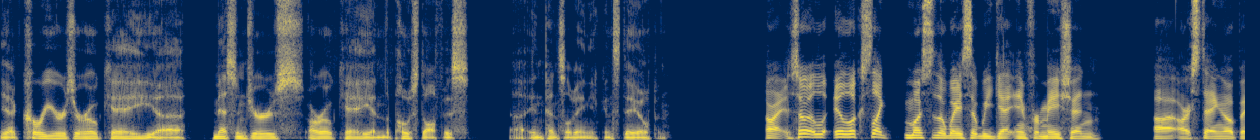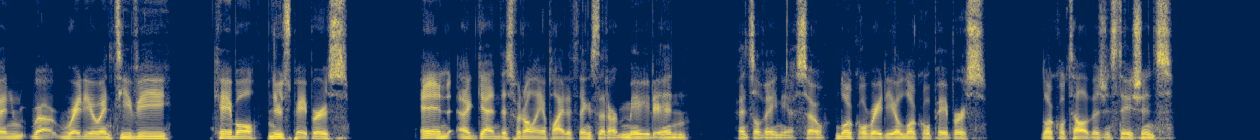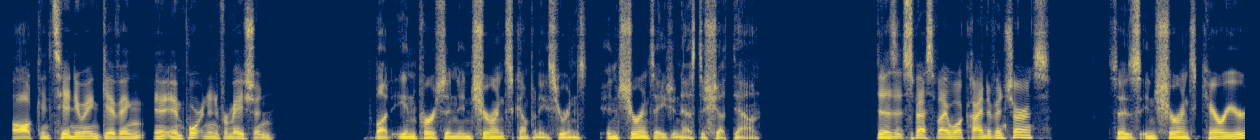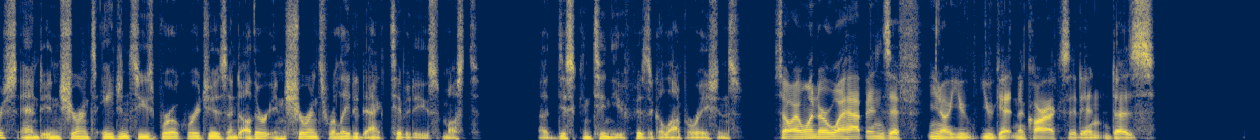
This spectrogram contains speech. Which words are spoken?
Yeah, couriers are okay. Uh, messengers are okay, and the post office uh, in Pennsylvania can stay open. All right. So it, it looks like most of the ways that we get information uh, are staying open radio and TV, cable, newspapers. And again, this would only apply to things that are made in Pennsylvania. So local radio, local papers, local television stations, all continuing giving important information. But in person insurance companies, your insurance agent has to shut down. Does it specify what kind of insurance? Says insurance carriers and insurance agencies, brokerages, and other insurance related activities must uh, discontinue physical operations. So I wonder what happens if you know you you get in a car accident. Does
